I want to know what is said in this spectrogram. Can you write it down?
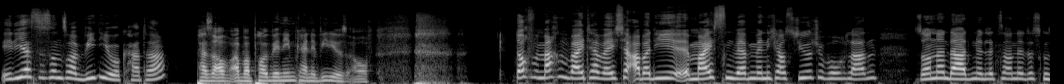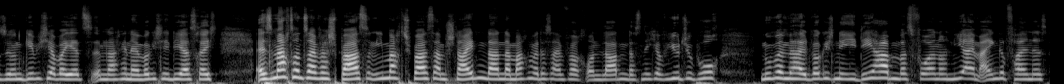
Elias ist unser Videocutter. Pass auf, aber Paul, wir nehmen keine Videos auf. Doch, wir machen weiter welche, aber die äh, meisten werden wir nicht aus YouTube hochladen, sondern da hatten wir letztens auch eine Diskussion, gebe ich aber jetzt im Nachhinein wirklich Elias recht. Es macht uns einfach Spaß und ihm macht Spaß am Schneiden, dann, dann machen wir das einfach und laden das nicht auf YouTube hoch. Nur wenn wir halt wirklich eine Idee haben, was vorher noch nie einem eingefallen ist.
